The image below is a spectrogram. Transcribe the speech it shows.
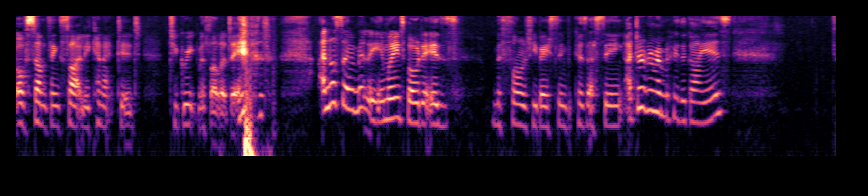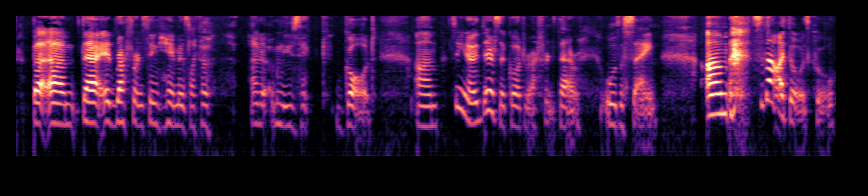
of something slightly connected to Greek mythology. and also, admittedly, in Wayne's World, it is mythology based in because they're seeing. I don't remember who the guy is, but um, they're referencing him as like a, a music god. Um, so you know, there's a god reference there, all the same. Um, so that I thought was cool.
